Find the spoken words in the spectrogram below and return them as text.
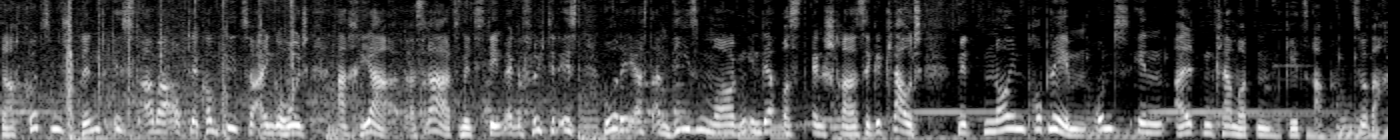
Nach kurzem Sprint ist aber auch der Komplize eingeholt. Ach ja, das Rad, mit dem er geflüchtet ist, wurde erst an diesem Morgen in der Ost Ostendstraße geklaut. Mit neuen Problemen und in alten Klamotten geht's ab zur Wache.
